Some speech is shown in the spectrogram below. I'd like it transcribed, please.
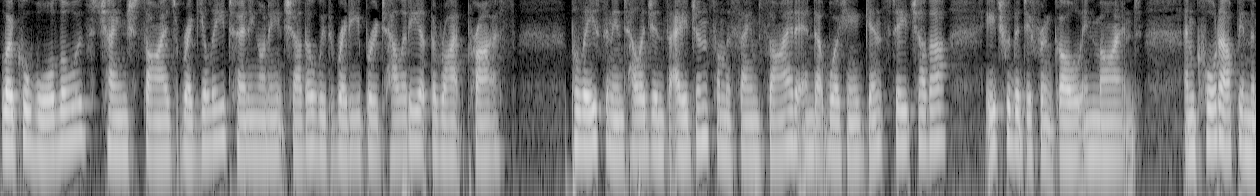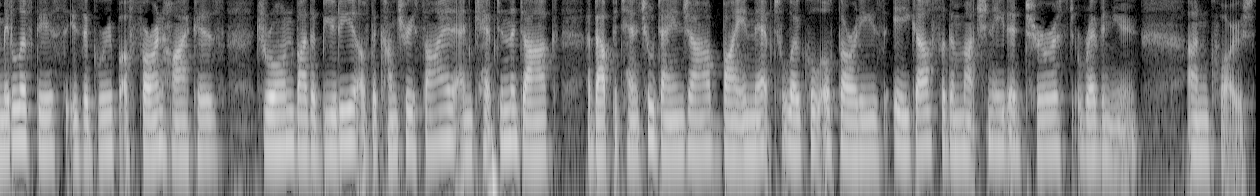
Local warlords change sides regularly, turning on each other with ready brutality at the right price. Police and intelligence agents on the same side end up working against each other, each with a different goal in mind. And caught up in the middle of this is a group of foreign hikers drawn by the beauty of the countryside and kept in the dark about potential danger by inept local authorities eager for the much needed tourist revenue. Unquote.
